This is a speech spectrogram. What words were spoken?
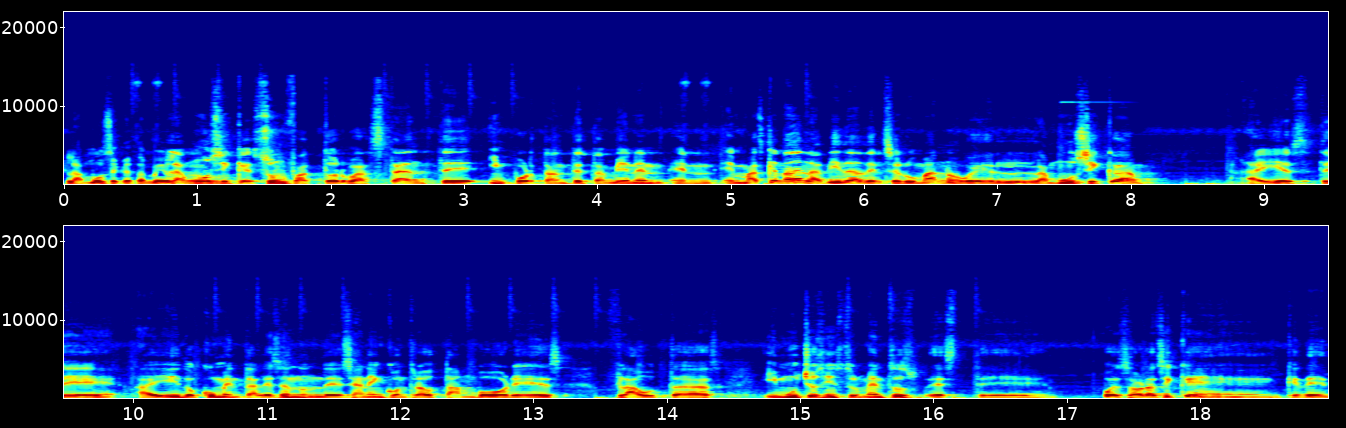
La música también. La música es un factor bastante importante también en, en- en más que nada en la vida del ser humano, güey. La música, hay este, hay documentales en donde se han encontrado tambores, flautas y muchos instrumentos, este, pues ahora sí que, que de,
